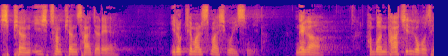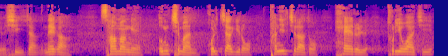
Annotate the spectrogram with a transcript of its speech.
시편 23편 4절에 이렇게 말씀하시고 있습니다. 내가 한번 다 같이 읽어보세요. 시작. 내가 사망의 음침한 골짜기로 다닐지라도 해를 두려워하지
